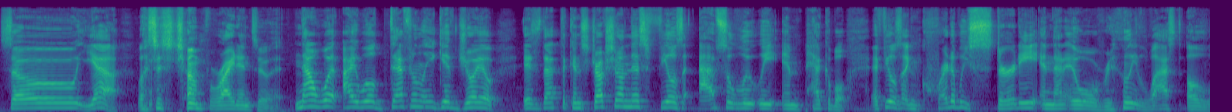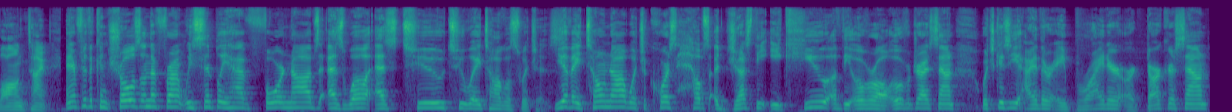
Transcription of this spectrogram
So yeah, let's just jump right into it. Now what I will definitely give Joyo is that the construction on this feels absolutely impeccable. It feels incredibly sturdy and that it will really last a long time. And for the controls on the front, we simply have four knobs as well as two two-way toggle switches. You have a tone knob, which of course helps adjust the EQ of the overall overdrive sound, which gives you either a brighter or darker sound,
